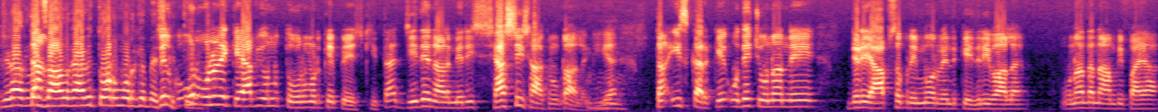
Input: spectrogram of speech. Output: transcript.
ਜਿਹੜਾ ਇਲਜ਼ਾਮ ਲਗਾਇਆ ਵੀ ਤੋੜ ਮੋੜ ਕੇ ਪੇਸ਼ ਬਿਲਕੁਲ ਕੀਤੀ। ਉਹ- ਉਹਨਾਂ ਨੇ ਕਿਹਾ ਵੀ ਉਹਨੂੰ ਤੋੜ ਮੁੜ ਕੇ ਪੇਸ਼ ਕੀਤਾ ਜਿਹਦੇ ਨਾਲ ਮੇਰੀ ਸਿਆਸੀ ਸਾਖ ਨੂੰ ਢਾਹ ਲੱਗੀ ਹੈ। ਤਾਂ ਇਸ ਕਰਕੇ ਉਹਦੇ ਚ ਉਹਨਾਂ ਨੇ ਜਿਹੜੇ ਆਪ ਸੁਪਰੀਮੋ ਅਰਵਿੰਦ ਕੇਜਰੀਵਾਲ ਹੈ ਉਹਨਾਂ ਦਾ ਨਾਮ ਵੀ ਪਾਇਆ।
